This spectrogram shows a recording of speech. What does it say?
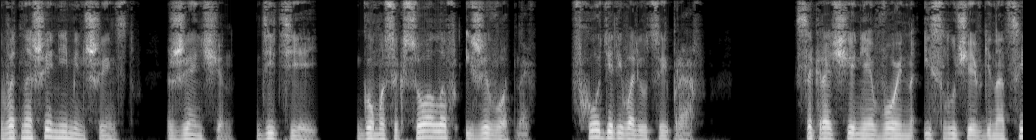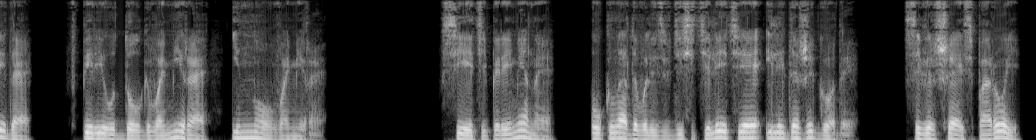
в отношении меньшинств, женщин, детей, гомосексуалов и животных в ходе революции прав, сокращение войн и случаев геноцида в период долгого мира и нового мира. Все эти перемены укладывались в десятилетия или даже годы, совершаясь порой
